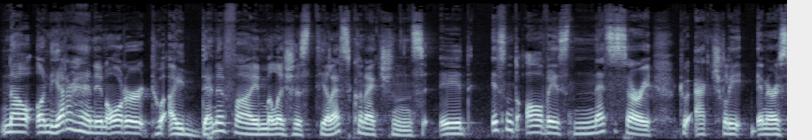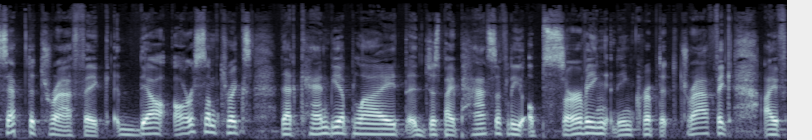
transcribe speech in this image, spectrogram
Now, on the other hand, in order to identify malicious TLS connections, it isn't always necessary to actually intercept the traffic. There are some tricks that can be applied just by passively observing the encrypted traffic. I've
